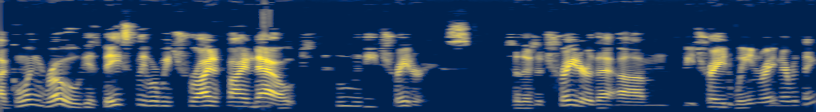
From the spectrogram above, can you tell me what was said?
uh, going rogue is basically where we try to find out who the traitor is. So there's a traitor that um, betrayed Wainwright and everything,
